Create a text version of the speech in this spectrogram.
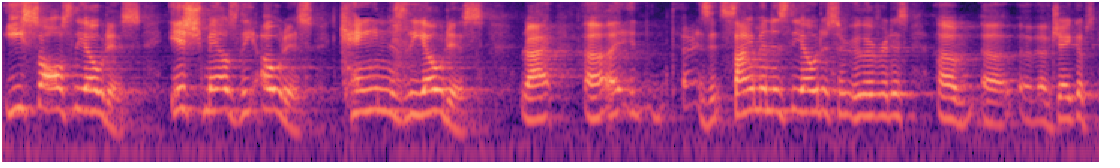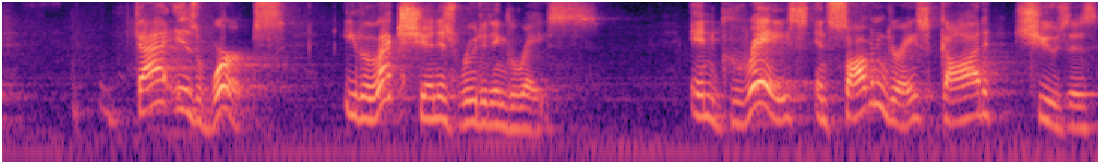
Esau's the oldest, Ishmael's the oldest, Cain is the oldest, right? Uh, is it Simon is the oldest, or whoever it is um, uh, of Jacob's? That is works. Election is rooted in grace. In grace, in sovereign grace, God chooses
